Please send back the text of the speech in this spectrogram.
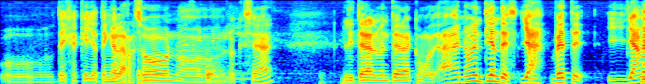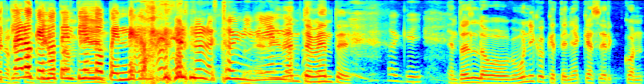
o deja que ella tenga la razón o lo que sea. Literalmente era como de, ay, no me entiendes, ya, vete. Y ya me Pues claro que no te entiendo, también". pendeja, porque yo no lo estoy viviendo. Evidentemente. Ok. Entonces lo único que tenía que hacer con,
